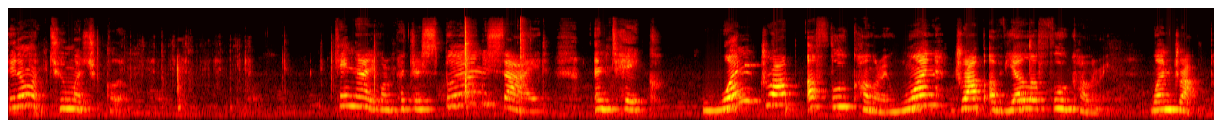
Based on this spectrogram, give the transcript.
You don't want too much glue. Okay, now you're going to put your spoon on the side and take one drop of food coloring. One drop of yellow food coloring. One drop.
